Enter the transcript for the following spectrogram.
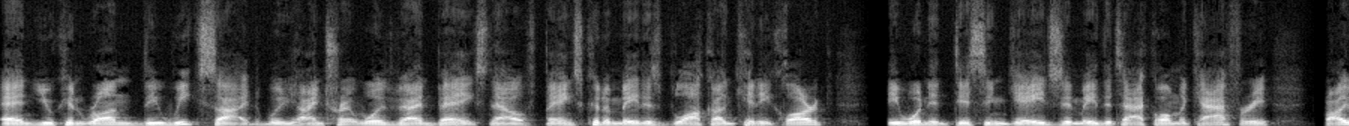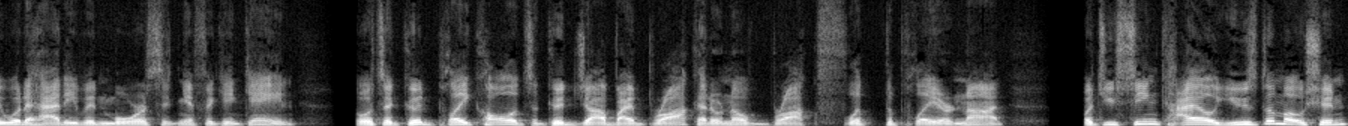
and you can run the weak side behind Trent Williams, behind Banks. Now, if Banks could have made his block on Kenny Clark, he wouldn't have disengaged and made the tackle on McCaffrey. Probably would have had even more significant gain. So it's a good play call. It's a good job by Brock. I don't know if Brock flipped the play or not, but you've seen Kyle use the motion.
